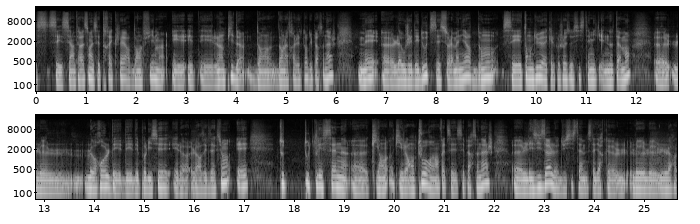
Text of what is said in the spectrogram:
c'est intéressant et c'est très clair dans le film et, limpide dans, la trajectoire du personnage. Mais là où j'ai des doutes, c'est sur la manière dont c'est étendu à quelque chose de systémique. Et notamment, le, le rôle des, policiers et leur- leurs exactions tout- toutes les scènes euh, qui, en- qui entourent en fait ces, personnages euh, les isolent du système. C'est-à-dire que le, le- leur,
